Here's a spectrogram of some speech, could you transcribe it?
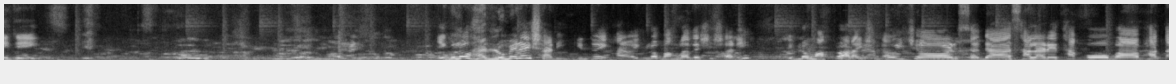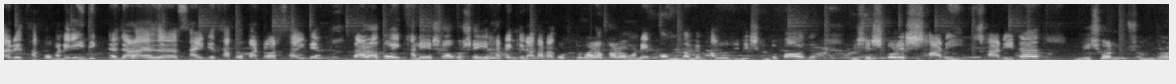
এই যে। এগুলো হ্যান্ডলুমেরই শাড়ি, কিন্তু এখানে এগুলো বাংলাদেশি শাড়ি, এগুলো মাত্র আড়াইশো টাকা। সালারে থাকো বা ভাতারে থাকো মানে এই দিকটা যারা সাইডে থাকো, কাটোয়ার সাইডে তারা তো এখানে এসে অবশ্যই হাটে কেনাকাটা করতে পারো, কারণ অনেক কম দামে ভালো জিনিস কিন্তু পাওয়া যায়। বিশেষ করে শাড়ি, শাড়িটা ভীষণ সুন্দর।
